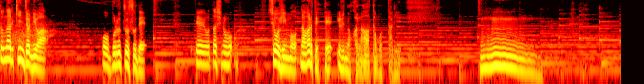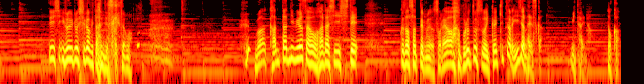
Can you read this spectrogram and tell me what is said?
隣近所には、こう、Bluetooth で、えー、私の商品も流れていっているのかなと思ったり。うーん。で、いろいろ調べたんですけども まあ、簡単に皆さんお話ししてくださってるのは、それは、Bluetooth を一回切ったらいいじゃないですか。みたいな。とか。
